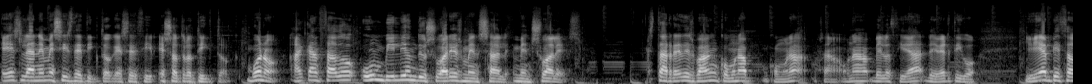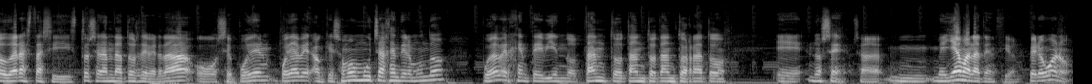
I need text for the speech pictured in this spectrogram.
es la némesis de TikTok, es decir, es otro TikTok. Bueno, ha alcanzado un billón de usuarios mensuales. Estas redes van como una, como una, una velocidad de vértigo. Y ya empiezo a dudar hasta si estos serán datos de verdad o se pueden, puede haber, aunque somos mucha gente en el mundo, puede haber gente viendo tanto, tanto, tanto rato. Eh, no sé, o sea, mm, me llama la atención. Pero bueno,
